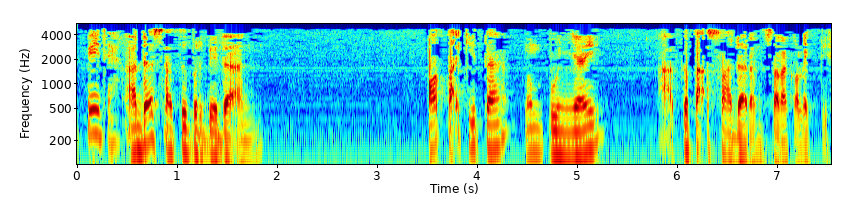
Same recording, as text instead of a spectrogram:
berbeda. Ada satu perbedaan. Otak kita mempunyai ah, ketaksadaran secara kolektif.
